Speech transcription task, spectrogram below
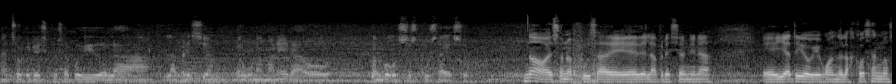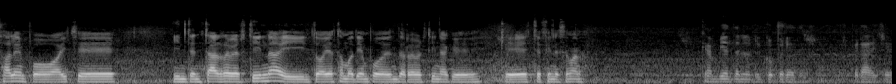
Nacho, ¿crees que os ha podido la, la presión de alguna manera o tampoco se excusa eso? No, eso no es excusa de, de la presión ni nada. Eh, ya te digo que cuando las cosas no salen, pues hay que intentar revertirla y todavía estamos a tiempo de, de revertirla que, que este fin de semana. ¿Qué ambiente en el Rico Pérez esperáis eh,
